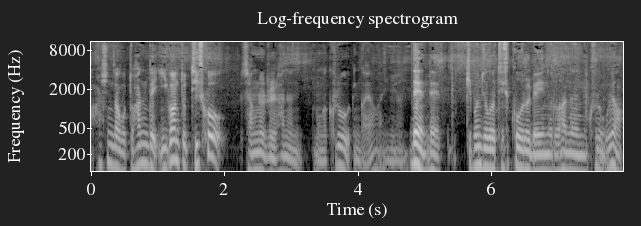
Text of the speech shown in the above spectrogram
하신다고 또 하는데 이건 또 디스코 장르를 하는 뭔가 크루인가요? 아니면 네, 네. 기본적으로 디스코를 메인으로 하는 크루고요.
